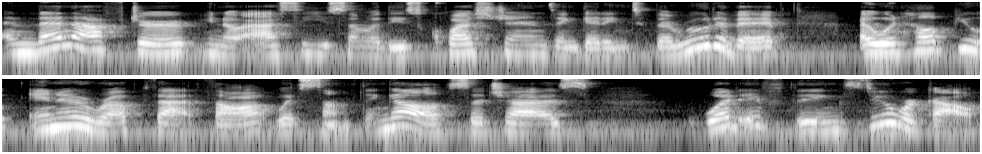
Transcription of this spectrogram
And then after, you know, asking you some of these questions and getting to the root of it, I would help you interrupt that thought with something else, such as, what if things do work out?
